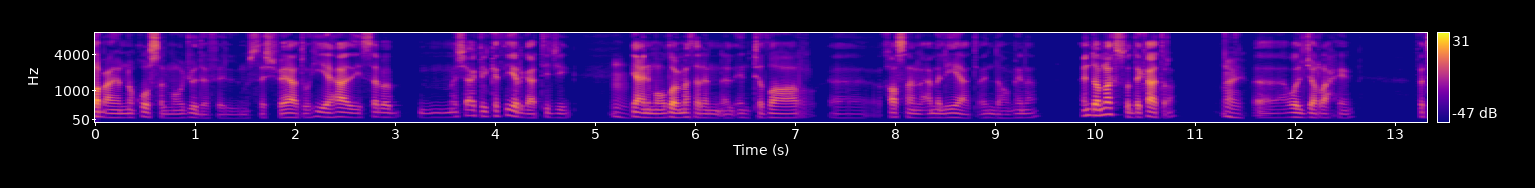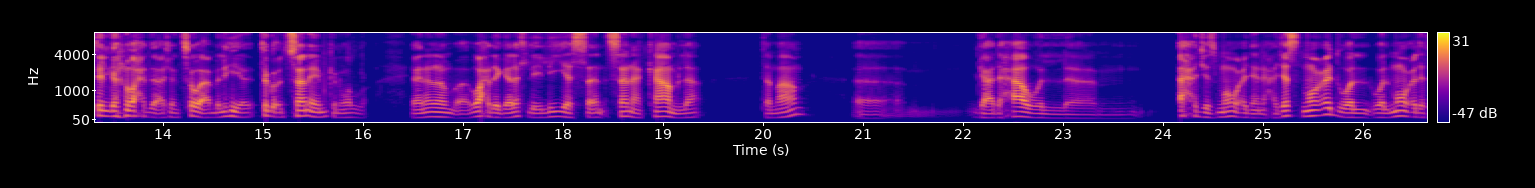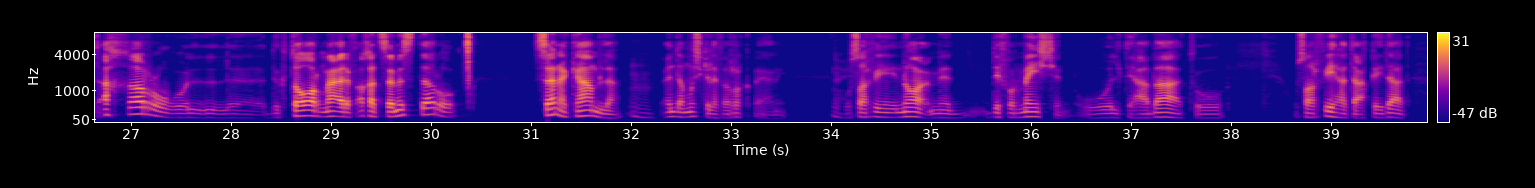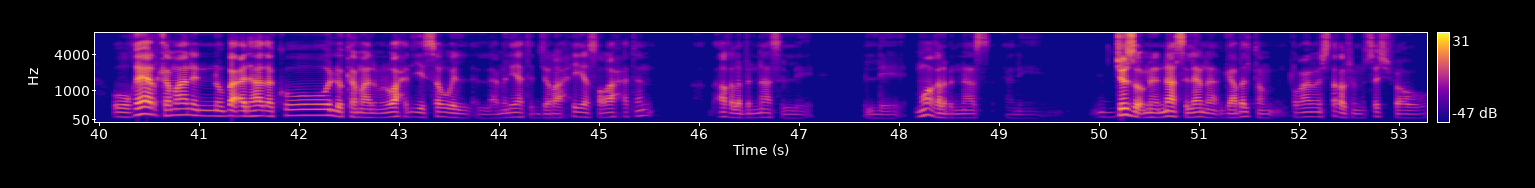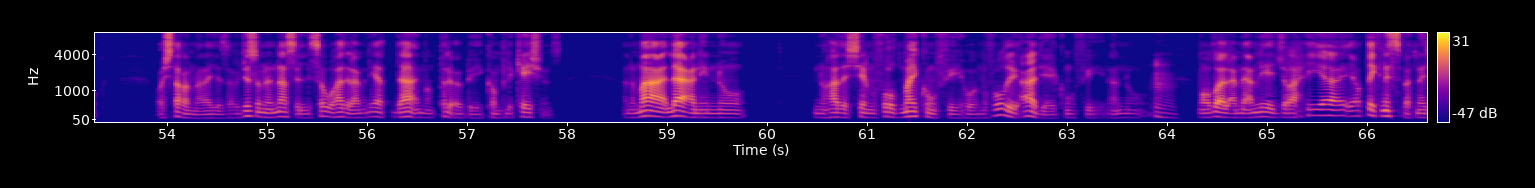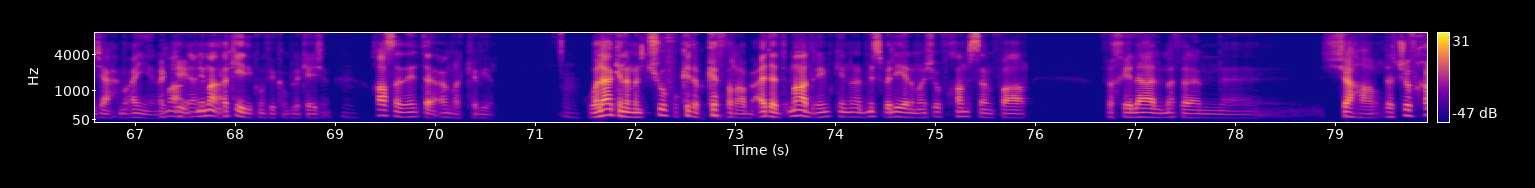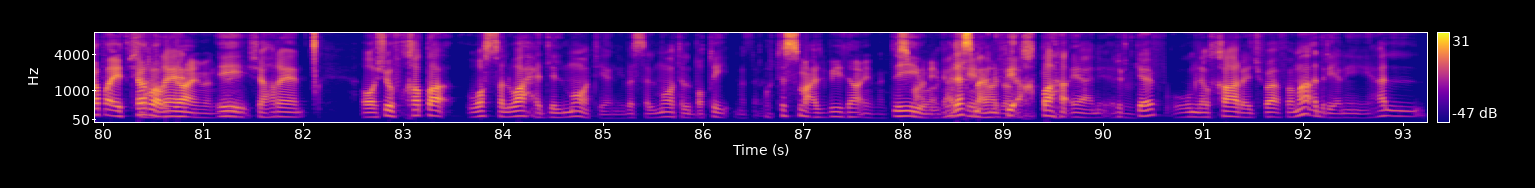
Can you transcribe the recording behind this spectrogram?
طبعا النقوص الموجودة في المستشفيات وهي هذه سبب مشاكل كثير قاعد تجي مم. يعني موضوع مثلا الانتظار آه، خاصة العمليات عندهم هنا عندهم نقص في الدكاترة أي آه، والجراحين فتلقى الواحدة عشان تسوي عملية تقعد سنة يمكن والله يعني أنا واحدة قالت لي لي سن- سنة كاملة تمام قاعد أحاول أحجز موعد يعني حجزت موعد وال- والموعد اتأخر والدكتور ما أعرف أخذ سمستر و... سنة كاملة مم. عنده مشكلة في الركبة يعني إيه. وصار في نوع من الديفورميشن والتهابات و... وصار فيها تعقيدات وغير كمان إنه بعد هذا كله كمان لما الواحد يسوي ال- العمليات الجراحية صراحة أغلب الناس اللي اللي مو أغلب الناس يعني جزء من الناس اللي أنا قابلتهم طبعا أنا أشتغل في المستشفى و... وأشتغل مع الأجهزة فجزء من الناس اللي سووا هذه العمليات دائما طلعوا ب complications أنا ما لا يعني إنه إنه هذا الشيء المفروض ما يكون فيه هو المفروض عادي يكون فيه لأنه مم. موضوع العم- العملية الجراحيه يعطيك نسبة نجاح معينة ما أكيد، يعني ما أكيد. أكيد يكون في complication. خاصة إذا أنت عمرك كبير. ولكن لما تشوفه كذا بكثرة بعدد ما أدري يمكن أنا بالنسبة لي لما أشوف خمسة أنفار في خلال مثلا شهر تشوف خطأ يتكرر دائما إي شهرين أو أشوف خطأ وصل واحد للموت يعني بس الموت البطيء مثلا وتسمع بيه دائما تسمع أيوه قاعد أسمع إنه. في أخطاء يعني عرفت. كيف ومن الخارج. فما أدري يعني هل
